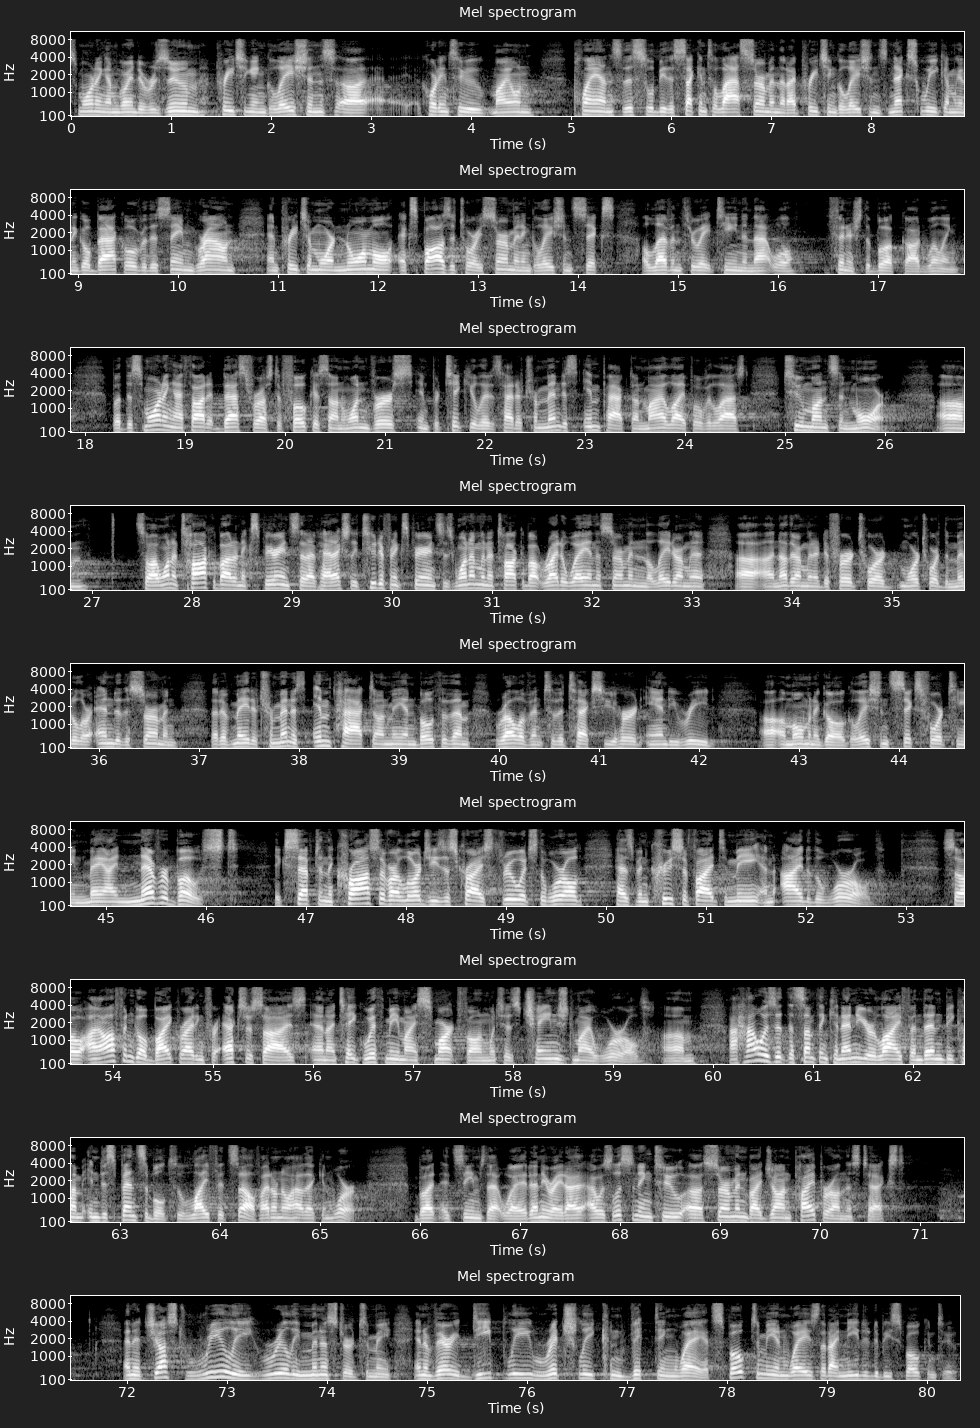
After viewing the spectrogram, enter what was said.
This morning I'm going to resume preaching in Galatians uh, according to my own plans. This will be the second to last sermon that I preach in Galatians. Next week I'm going to go back over the same ground and preach a more normal expository sermon in Galatians 6 11 through 18, and that will finish the book, God willing. But this morning I thought it best for us to focus on one verse in particular that's had a tremendous impact on my life over the last two months and more. Um, so I want to talk about an experience that I've had. Actually, two different experiences. One I'm going to talk about right away in the sermon, and the later I'm going to, uh, another I'm going to defer toward more toward the middle or end of the sermon that have made a tremendous impact on me, and both of them relevant to the text you heard Andy read uh, a moment ago. Galatians 6:14. May I never boast except in the cross of our Lord Jesus Christ, through which the world has been crucified to me and I to the world. So I often go bike riding for exercise, and I take with me my smartphone, which has changed my world. Um, uh, how is it that something can enter your life and then become indispensable to life itself? I don't know how that can work, but it seems that way. At any rate, I, I was listening to a sermon by John Piper on this text, and it just really, really ministered to me in a very deeply, richly convicting way. It spoke to me in ways that I needed to be spoken to.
